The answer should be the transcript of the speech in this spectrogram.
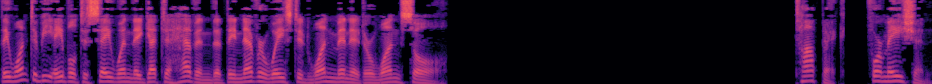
They want to be able to say when they get to heaven that they never wasted one minute or one soul. Formation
